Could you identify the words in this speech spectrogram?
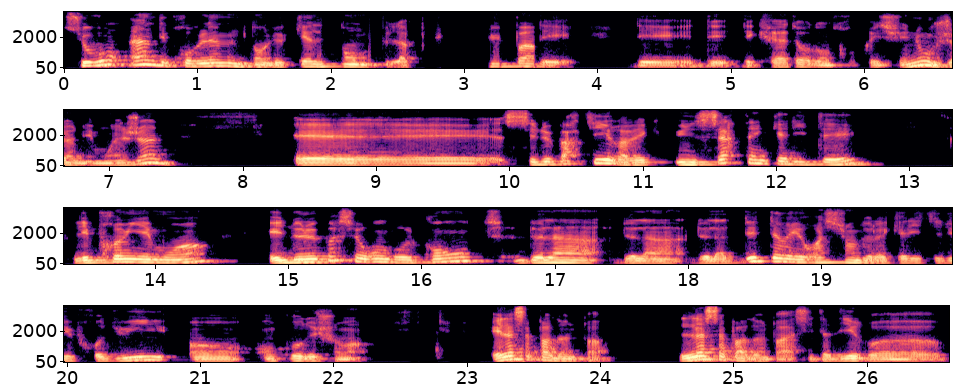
souvent un des problèmes dans lequel tombent la plupart des, créateurs d'entreprises chez nous, jeunes et moins jeunes, c'est de partir avec une certaine qualité les premiers mois et de ne pas se rendre compte de la, détérioration de la qualité du produit en, cours de chemin. Et là, ça pardonne pas. Là, ça pardonne pas. C'est-à-dire, euh,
